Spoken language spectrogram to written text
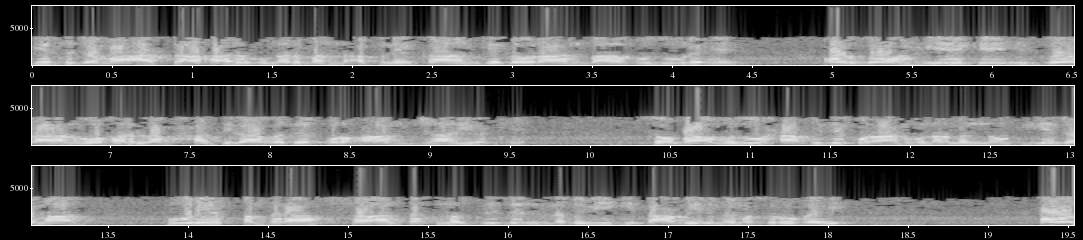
اس جماعت کا ہر ہنر مند اپنے کام کے دوران باوضو رہے۔ اور دوم یہ کہ اس دوران وہ ہر لمحہ تلاوت قرآن جاری رکھے۔ سو باوضو حافظ قرآن ہنر مندوں کی یہ جماعت پورے پندرہ سال تک مسجد نبوی کی تعمیر میں مصروف رہی اور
